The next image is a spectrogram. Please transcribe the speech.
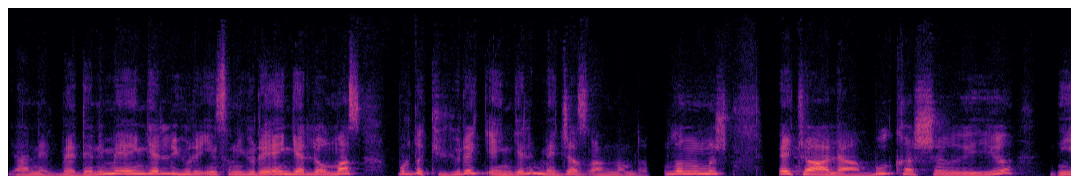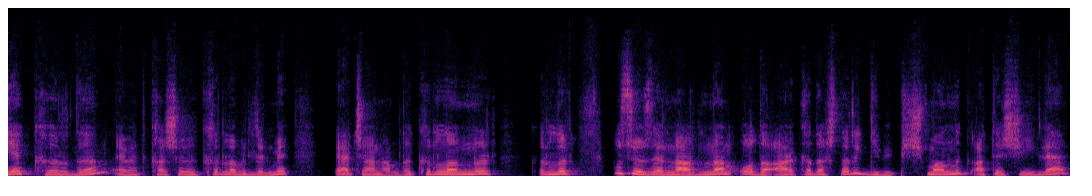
Yani bedeni mi engelli, yüre, insanın yüreği engelli olmaz. Buradaki yürek engeli mecaz anlamda kullanılmış. Pekala bu kaşığı niye kırdın? Evet kaşığı kırılabilir mi? Gerçek anlamda kırılır. kırılır. Bu sözlerin ardından o da arkadaşları gibi pişmanlık ateşiyle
